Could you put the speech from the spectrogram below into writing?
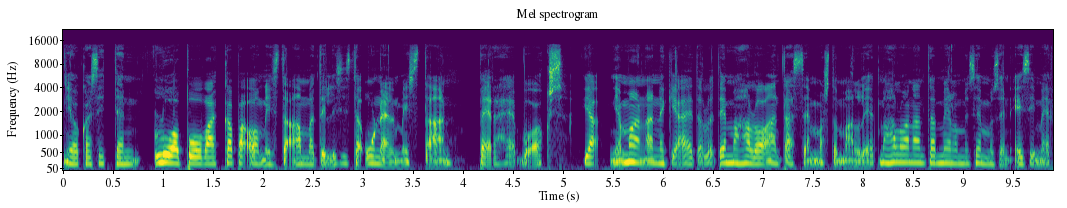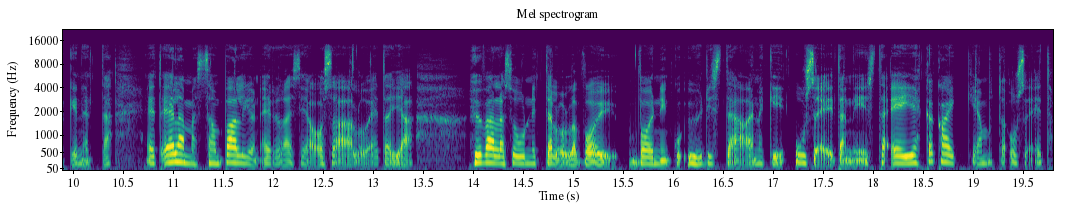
joka sitten luopuu vaikkapa omista ammatillisista unelmistaan perheen vuoksi. Ja, ja mä oon ainakin ajatellut, että en mä halua antaa semmoista mallia. Että mä haluan antaa mieluummin semmoisen esimerkin, että, että elämässä on paljon erilaisia osa-alueita ja hyvällä suunnittelulla voi, voi niin kuin yhdistää ainakin useita niistä. Ei ehkä kaikkia, mutta useita.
